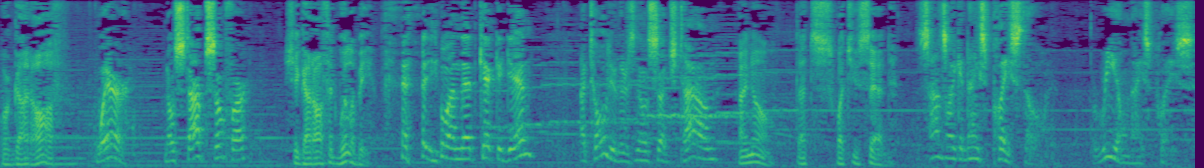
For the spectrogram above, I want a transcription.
Or got off. Where? No stops so far. She got off at Willoughby. you on that kick again? I told you there's no such town. I know. That's what you said. Sounds like a nice place, though. A real nice place.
